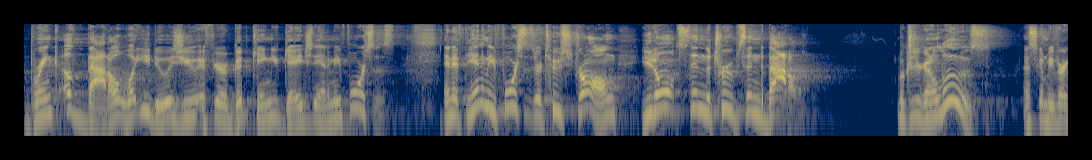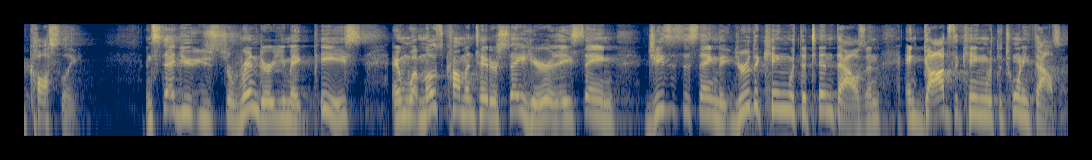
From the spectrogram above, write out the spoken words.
brink of battle, what you do is you, if you're a good king, you gauge the enemy forces. And if the enemy forces are too strong, you don't send the troops into battle because you're going to lose. And it's going to be very costly. Instead, you, you surrender, you make peace. And what most commentators say here is saying, Jesus is saying that you're the king with the 10,000 and God's the king with the 20,000.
